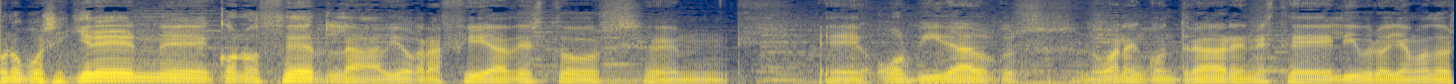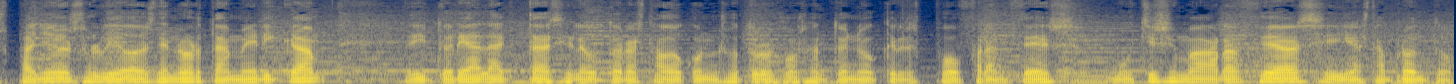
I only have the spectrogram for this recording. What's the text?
Bueno, pues si quieren eh, conocer la biografía de estos em, eh, olvidados, lo van a encontrar en este libro llamado Españoles Olvidados de Norteamérica, editorial Actas, y el autor ha estado con nosotros, José Antonio Crespo, francés. Muchísimas gracias y hasta pronto.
